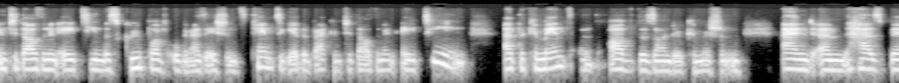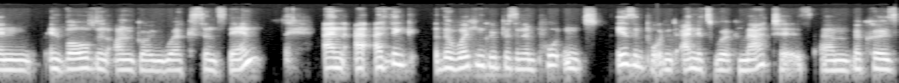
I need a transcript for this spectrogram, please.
in 2018. This group of organizations came together back in 2018 at the commencement of the Zondo Commission, and um, has been involved in ongoing work since then. And I, I, think the working group is an important is important, and its work matters um, because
